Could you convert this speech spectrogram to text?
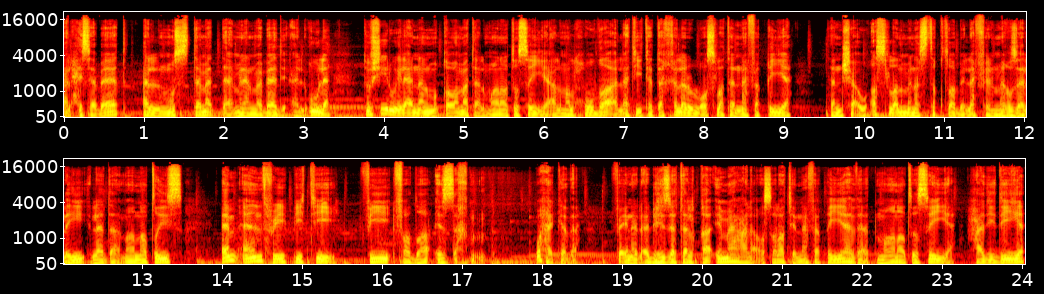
الحسابات المستمدة من المبادئ الأولى تشير إلى أن المقاومة المغناطيسيه الملحوظة التي تتخلل الوصلة النفقية تنشأ أصلا من استقطاب اللف المغزلي لدى مغناطيس MN3PT في فضاء الزخم. وهكذا فإن الأجهزة القائمة على وصلات نفقية ذات مغناطيسية حديدية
